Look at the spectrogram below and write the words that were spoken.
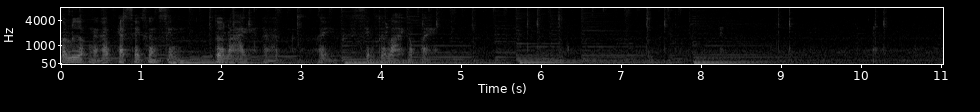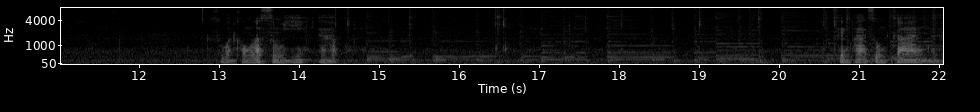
ก็เลือกนะครับ add second center line นะครับ ใส่ center line เข้าไป ส่วนของรัศมีนะครับเส้นผ่านศูนย์กลางนะครับ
